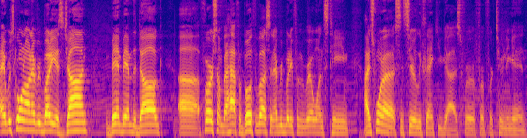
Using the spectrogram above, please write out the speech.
Hey, what's going on, everybody? It's Jon, Bam Bam the dog. Uh, first, on behalf of both of us and everybody from the Real Ones team, I just want to sincerely thank you guys for, for, for tuning in.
